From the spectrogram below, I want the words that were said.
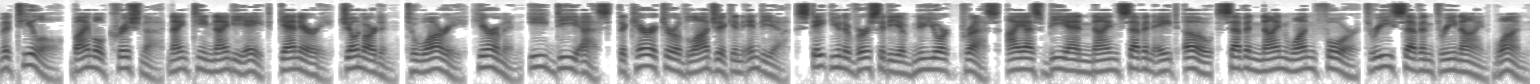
Motilal, Bimal Krishna 1998, Ganeri, Jonardon, Tiwari, Hiraman, eds. The Character of Logic in India, State University of New York Press, ISBN 978 0 7914 3739 1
